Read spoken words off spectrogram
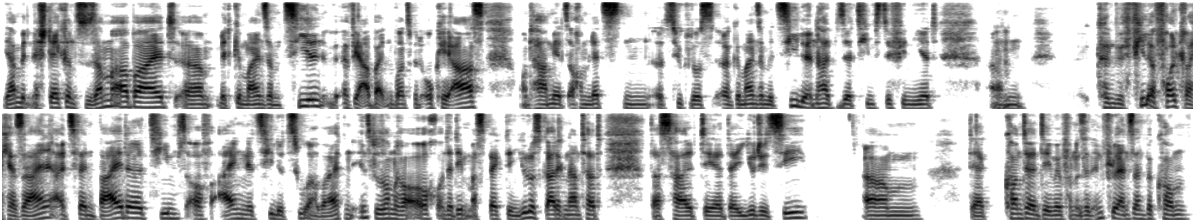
ja, mit einer stärkeren Zusammenarbeit, äh, mit gemeinsamen Zielen. Wir arbeiten bei uns mit OKRs und haben jetzt auch im letzten äh, Zyklus äh, gemeinsame Ziele innerhalb dieser Teams definiert. Mhm. Ähm, können wir viel erfolgreicher sein, als wenn beide Teams auf eigene Ziele zuarbeiten. Insbesondere auch unter dem Aspekt, den Julius gerade genannt hat, dass halt der, der UGC ähm, der Content, den wir von unseren Influencern bekommen,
